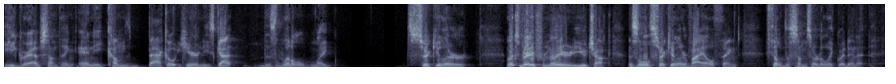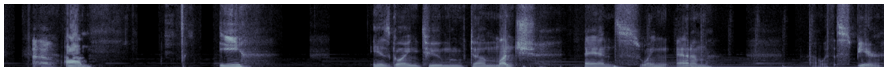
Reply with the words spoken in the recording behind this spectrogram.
he grabs something and he comes back out here and he's got this little like circular looks very familiar to you chuck this little circular vial thing filled with some sort of liquid in it Uh-oh. um e is going to move to munch and swing at him uh, with a spear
